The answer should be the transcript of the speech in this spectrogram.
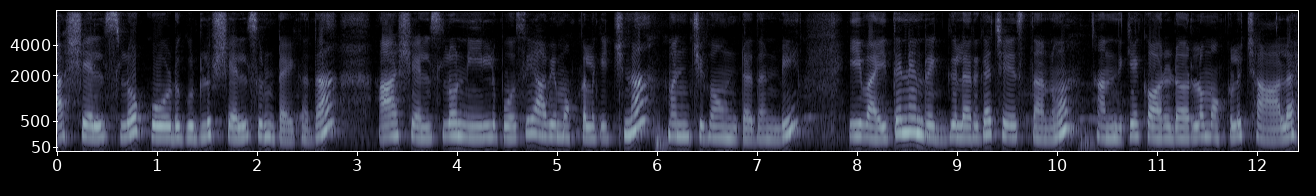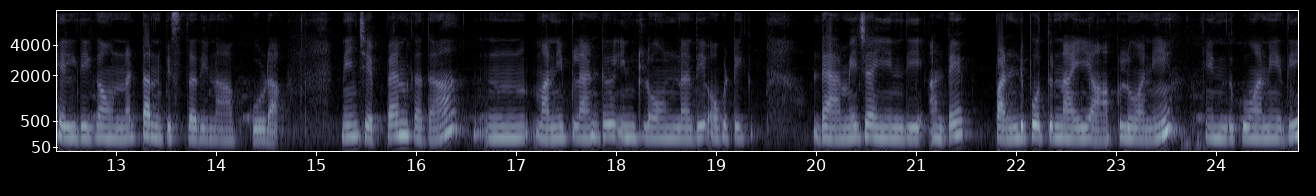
ఆ షెల్స్లో కోడిగుడ్లు షెల్స్ ఉంటాయి కదా ఆ షెల్స్లో నీళ్ళు పోసి అవి మొక్కలకి ఇచ్చినా మంచిగా ఉంటుందండి. ఇవైతే నేను రెగ్యులర్గా చేస్తాను. అందుకే కారిడార్లో మొక్కలు చాలా హెల్తీగా ఉన్నట్టు అనిపిస్తుంది నాకు కూడా. నేను చెప్పాను కదా మనీ ప్లాంట్ ఇంట్లో ఉన్నది ఒకటి డ్యామేజ్ అయ్యింది. అంటే పండిపోతున్నాయి ఆకులు అని. ఎందుకు అనేది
